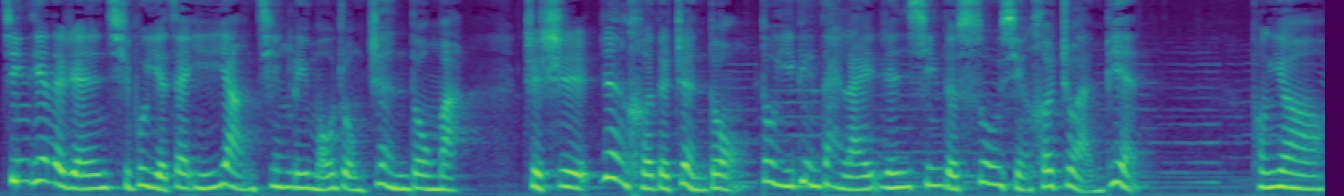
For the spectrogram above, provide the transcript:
今天的人岂不也在一样经历某种震动吗？只是任何的震动都一定带来人心的苏醒和转变。朋友，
